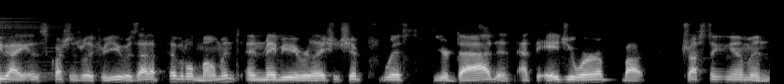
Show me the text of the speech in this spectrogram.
Levi, this question is really for you. Is that a pivotal moment and maybe your relationship with your dad and at the age you were about trusting him and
